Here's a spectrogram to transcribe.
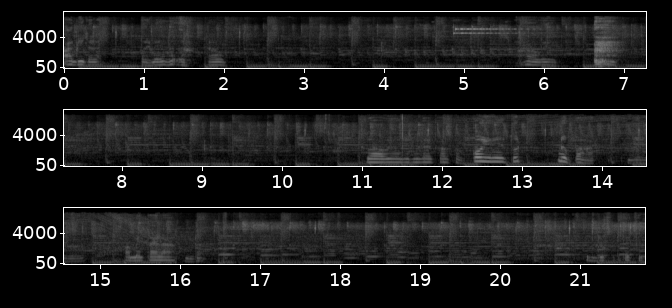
อ่านผิดแล้วปล่อยแม่งเถอะเอาฮาเว ลวาเวลนี่เป็นได้ก้าสองโกอยู่ในตุ๊ดหนึ่งบาทเดี๋ยคอมเมนต์ใต้ล่างผมด้วยคุณดูสเต็ป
